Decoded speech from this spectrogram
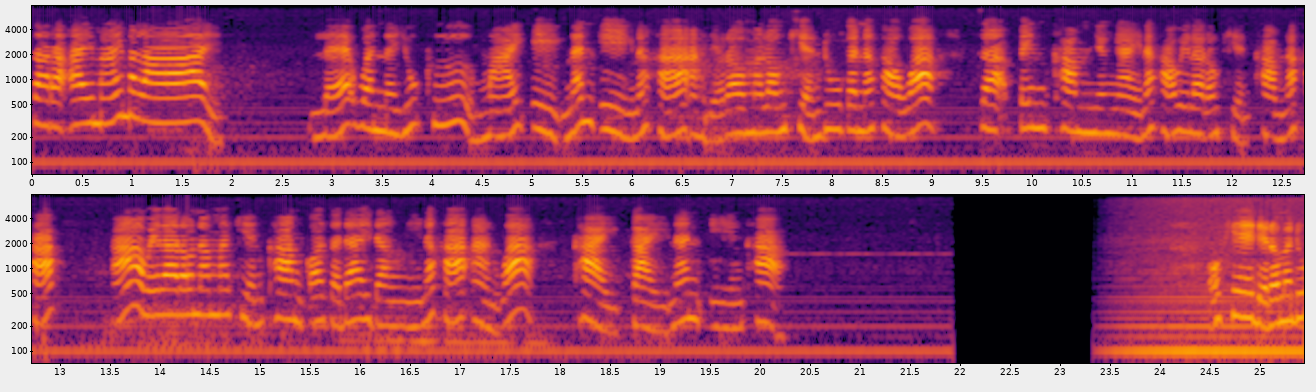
สระไอไม้มาลาย และวรรณยุกต์คือไม้เอกนั่นเองนะคะอะเดี๋ยวเรามาลองเขียนดูกันนะคะว่า จะเป็นคำยังไงนะคะ เวลาเราเขียนคำนะคะอ่าเวลาเรานำมาเขียนคำก็จะได้ดังนี้นะคะ อ่านว่าไข่ไก่นั่นเองค่ะ โอเค เดี๋ยวเรามาดู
